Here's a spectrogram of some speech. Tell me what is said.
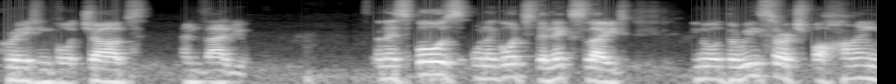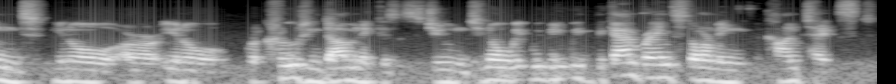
creating both jobs and value. And I suppose when I go to the next slide, you know, the research behind, you know, or, you know, recruiting Dominic as a student, you know, we, we, we began brainstorming the context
